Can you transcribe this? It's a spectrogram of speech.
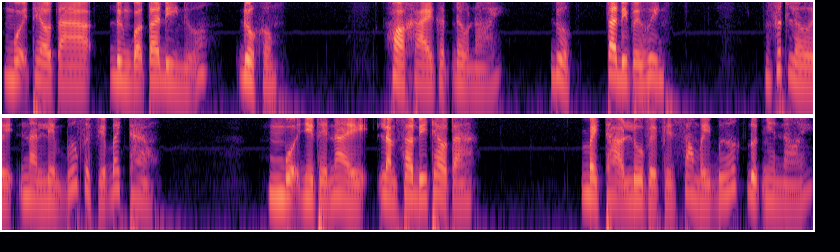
Muội theo ta, đừng bảo ta đi nữa, được không? Hòa khải gật đầu nói, được, ta đi với huynh. Dứt lời, nàng liền bước về phía Bạch Thảo. Muội như thế này, làm sao đi theo ta? Bạch Thảo lùi về phía sau mấy bước, đột nhiên nói.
